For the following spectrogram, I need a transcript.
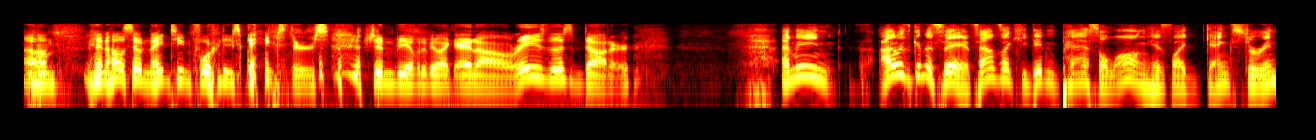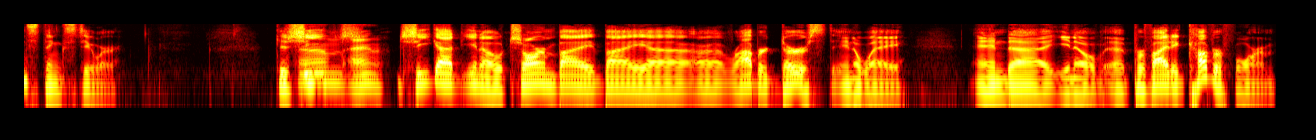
Um, and also 1940s gangsters shouldn't be able to be like, and I'll raise this daughter. I mean, I was gonna say it sounds like he didn't pass along his like gangster instincts to her. Cause she um, she got you know charmed by by uh, uh, Robert Durst in a way, and uh, you know uh, provided cover for him.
